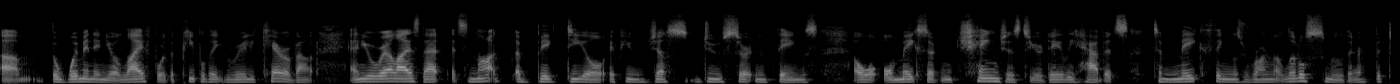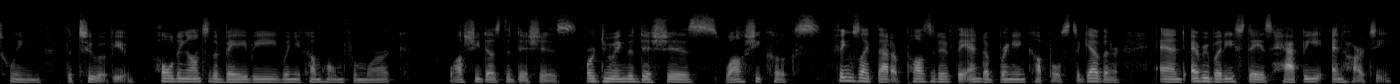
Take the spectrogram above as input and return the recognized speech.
um, the women in your life or the people that you really care about. And you'll realize that it's not a big deal if you just do certain things or, or make certain changes to your daily habits to make things run a little smoother between the two of you holding on to the baby when you come home from work while she does the dishes, or doing the dishes while she cooks. Things like that are positive. They end up bringing couples together, and everybody stays happy and hearty.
